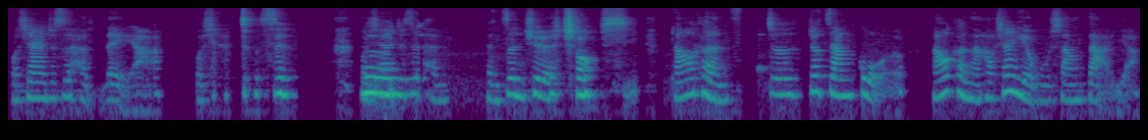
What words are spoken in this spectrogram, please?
我现在就是很累啊，我现在就是。我现在就是很很正确的 休息，然后可能就就这样过了，然后可能好像也无伤大雅。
